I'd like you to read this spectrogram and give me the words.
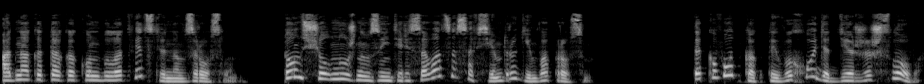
Однако, так как он был ответственным взрослым, то он счел нужным заинтересоваться совсем другим вопросом. «Так вот, как ты, выходит, держишь слово.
